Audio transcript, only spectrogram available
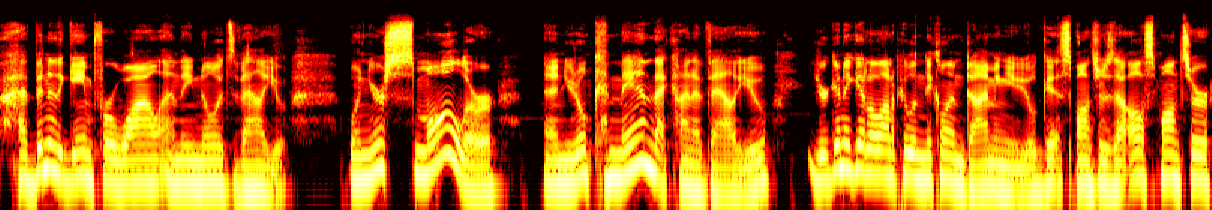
have been in the game for a while and they know its value. When you're smaller, and you don't command that kind of value, you're going to get a lot of people nickel and diming you. You'll get sponsors that all sponsor,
